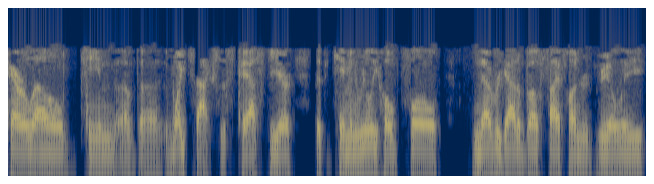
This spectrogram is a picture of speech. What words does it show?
parallel team of the White Sox this past year that came in really hopeful, never got above 500 really,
